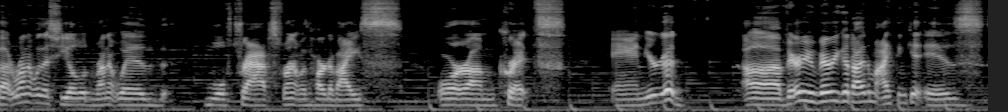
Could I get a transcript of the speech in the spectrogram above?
But run it with a shield, run it with wolf traps, run it with heart of ice or um, crits, and you're good. Uh, very, very good item. I think it is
